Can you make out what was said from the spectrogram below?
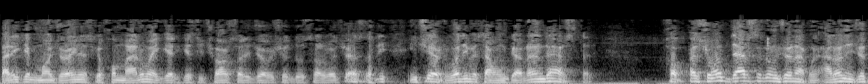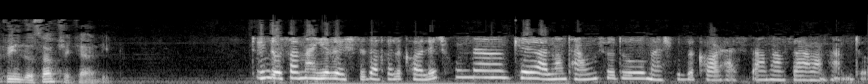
برای که ماجرا این است که خب معلومه اگر کسی چهار سال جا بشه دو سال باشه از این چه ارتباطی به تموم کردن درس داره. خب پس شما درستون اونجا نکنید. الان اینجا تو این دو سال چه کردید؟ تو این دو سال من یه رشته داخل کالج خوندم که الان تموم شد و مشغول به کار هستم. همسرم هم همینطور.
